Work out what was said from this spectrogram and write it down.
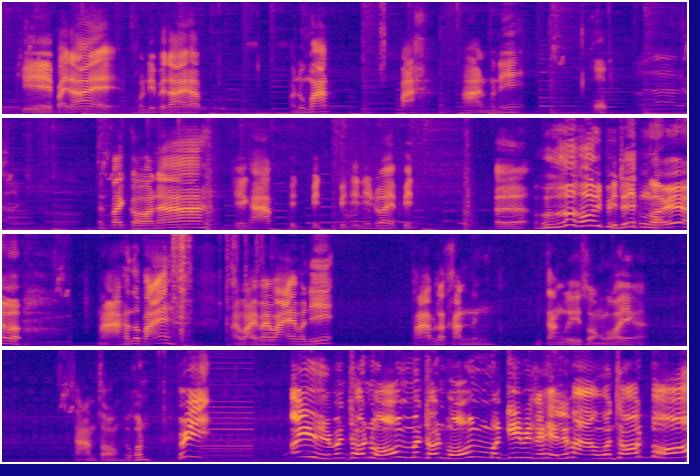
โอเค ไปได้ คนนี้ไปได้ครับ อนุมัติปะอ่านคนนี้ ครบฉันไปก่อนนะโอเคครับ ปิดปิดปิดอันนี้ด้วยปิด เออเฮ้ย ปิดได้ยังไงอะมาคันต่อไป ไปไวไปไววันนี้ ภาพแล้วคันหนึ่งมีตังค์เหลืออยู่สองร้อยเองอะสามสองทุกคนเฮ้ยไอ้มันชนผมมันชนผมเมื่อกี้มีใครเห็นหรือเปล่ามันชนผม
